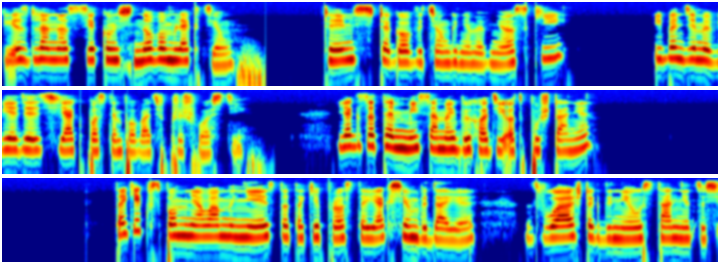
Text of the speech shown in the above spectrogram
jest dla nas jakąś nową lekcją, czymś, z czego wyciągniemy wnioski i będziemy wiedzieć, jak postępować w przyszłości. Jak zatem mi samej wychodzi odpuszczanie? Tak jak wspomniałam, nie jest to takie proste, jak się wydaje, zwłaszcza gdy nieustannie coś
